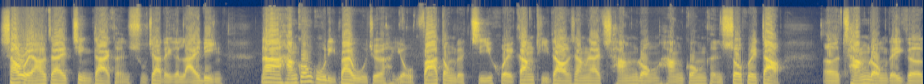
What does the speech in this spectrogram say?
稍微要在静待可能暑假的一个来临。那航空股礼拜五我觉得有发动的机会，刚提到像在长龙航空可能受惠到，呃长龙的一个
